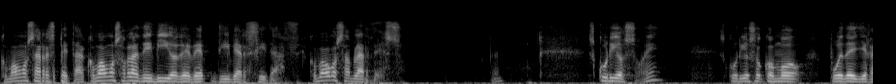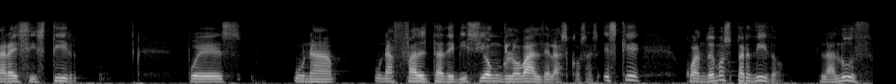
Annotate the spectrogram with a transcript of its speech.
¿Cómo vamos a respetar? ¿Cómo vamos a hablar de biodiversidad? ¿Cómo vamos a hablar de eso? ¿Eh? Es curioso, ¿eh? Es curioso cómo puede llegar a existir, pues, una, una falta de visión global de las cosas. Es que cuando hemos perdido la luz,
